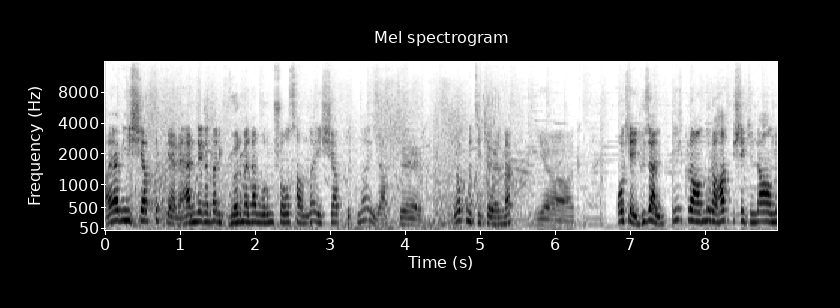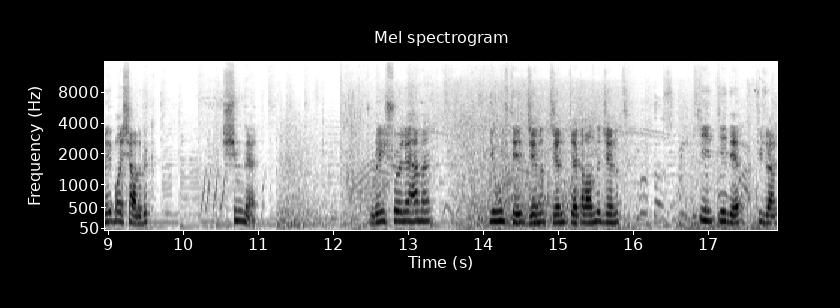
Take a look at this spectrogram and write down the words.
Baya bir iş yaptık yani. Her ne kadar görmeden vurmuş olsam da iş yaptık mı? Yaptık. Yok mu tiki ölmem? Yok. Okey güzel. İlk roundu rahat bir şekilde almayı başardık. Şimdi. Şurayı şöyle hemen bir ulti. Janet, Janet yakalandı Janet. İki hit yedi. Güzel.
